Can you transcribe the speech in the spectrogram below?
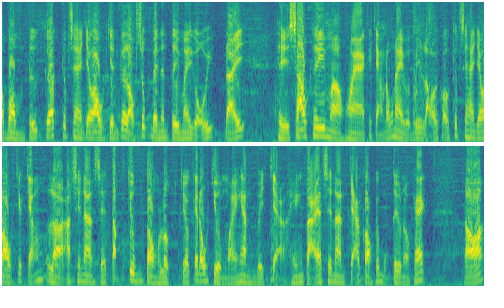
uh, vòng tứ kết cúp C2 châu Âu trên cái lọt sút penalty may gũi đấy thì sau khi mà hòa cái trận đấu này và bị loại khỏi cúp C2 châu Âu chắc chắn là Arsenal sẽ tập trung toàn lực cho cái đấu trường ngoại hạng Anh. Vì chả, hiện tại Arsenal chả còn cái mục tiêu nào khác. Đó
